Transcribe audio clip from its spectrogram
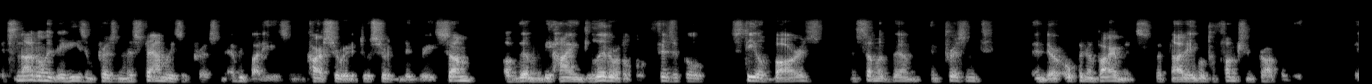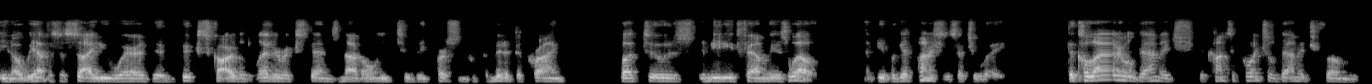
it's not only that he's in prison, his family's in prison. Everybody is incarcerated to a certain degree. Some of them behind literal physical steel bars, and some of them imprisoned in their open environments, but not able to function properly. You know, we have a society where the big scarlet letter extends not only to the person who committed the crime, but to his immediate family as well. And people get punished in such a way. The collateral damage, the consequential damage from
